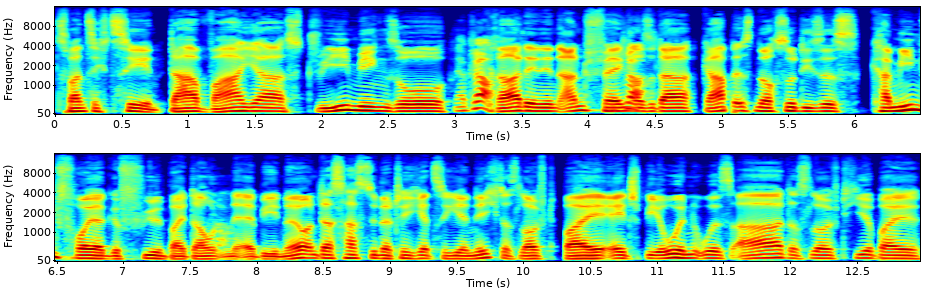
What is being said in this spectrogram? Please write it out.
2010. Da war ja Streaming so ja, gerade in den Anfängen, ja, also da gab es noch so dieses Kaminfeuergefühl bei Downton klar. Abbey, ne? Und das hast du natürlich jetzt hier nicht. Das läuft bei HBO in den USA, das läuft hier bei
